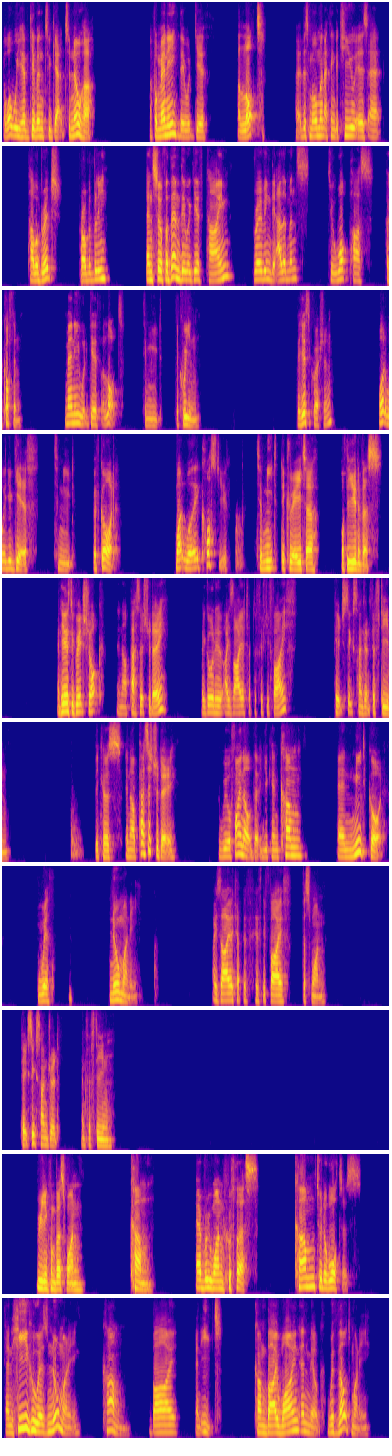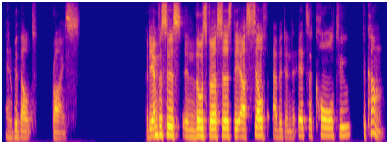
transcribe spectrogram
What would you have given to get to know her? For many, they would give a lot. At this moment, I think the queue is at Tower Bridge, probably. And so for them, they would give time braving the elements to walk past her coffin. Many would give a lot to meet the queen. But here's the question What will you give to meet with God? What will it cost you to meet the creator of the universe? And here's the great shock in our passage today. We go to Isaiah chapter 55, page 615. Because in our passage today, we will find out that you can come and meet God with no money. Isaiah chapter 55, verse 1, page 615. Reading from verse 1 Come, everyone who thirsts, come to the waters, and he who has no money, come buy, and eat. Come buy wine and milk without money and without price. The emphasis in those verses, they are self-evident. It's a call to, to come.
